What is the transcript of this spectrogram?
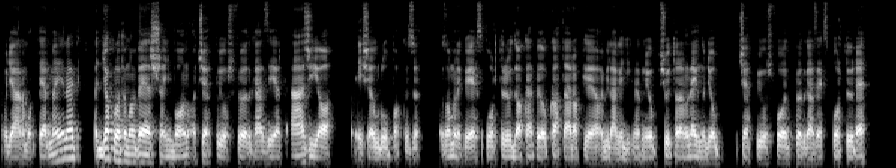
hogy áramot termeljenek. Tehát gyakorlatilag a verseny van a cseppfolyós földgázért Ázsia és Európa között. Az amerikai exportőrök, de akár például Katar, aki a világ egyik legnagyobb, sőt talán a legnagyobb cseppfolyós földgáz exportőre,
